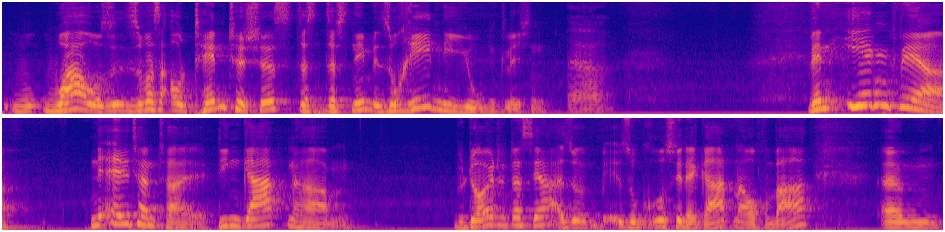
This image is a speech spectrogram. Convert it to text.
wow, so, sowas Authentisches, das, das nehmen wir. So reden die Jugendlichen. Ja. Wenn irgendwer, ein Elternteil, die einen Garten haben, bedeutet das ja, also so groß wie der Garten auch war, ähm,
